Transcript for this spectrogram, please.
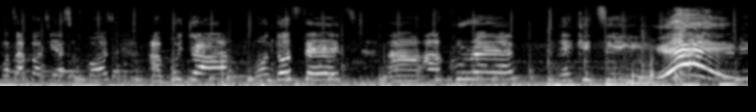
Port Harcourt, yes, of course. Abuja, Ondo State, uh, Akure, Ekiti. Hey! You?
